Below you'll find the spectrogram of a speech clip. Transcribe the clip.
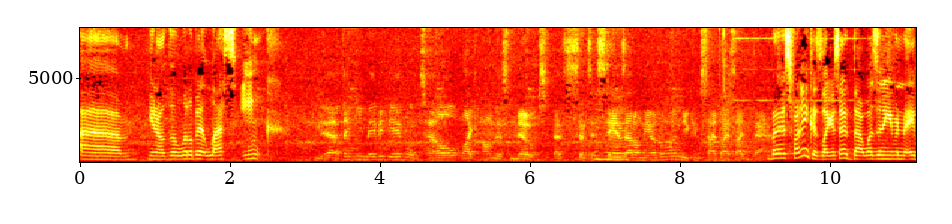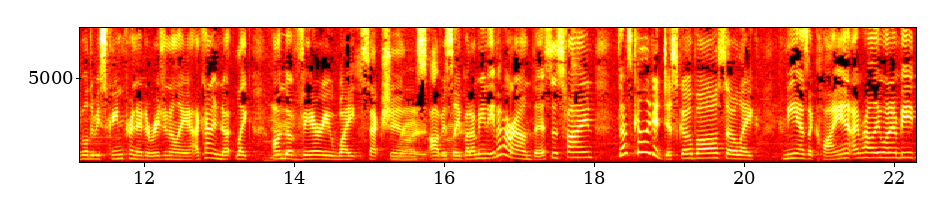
um, you know the little bit less ink. Yeah, I think you maybe be able to tell, like on this note, that since it Mm-hmm. stands out on the other one, you can side by side that. But it's funny because, like I said, that wasn't even able to be screen printed originally. I kind of know, like on the very white sections, Right, obviously. right. But I mean, even around this is fine. That's kind of like a disco ball. So, like me as a client, I probably wouldn't be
